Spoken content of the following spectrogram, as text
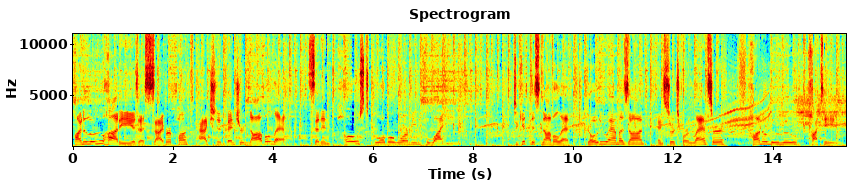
Honolulu Hottie is a cyberpunk action adventure novelette set in post global warming Hawaii. To get this novelette, go to Amazon and search for Lancer Honolulu Hottie.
